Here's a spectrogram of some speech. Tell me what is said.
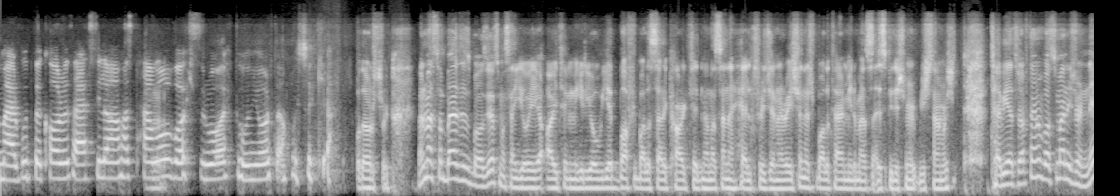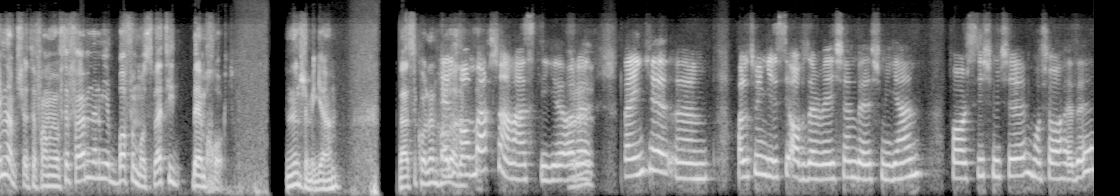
مربوط به کار و تحصیل هم هست تمام walkthrough های دنیا رو تماشا کرد خدا رو شکر. ولی مثلا بعضی از بازی هست مثلا یه آیتم می‌گیری یا یه buff ی بالا سر کاراکتر مثلا health regeneration ش بالاتر میره مثلا speed ش میره بیشتر میشه. طبیعت رفتن واسه من اینجوری نمی‌دونم چه اتفاقی میفته فقط می‌دونم یه باف مثبتی بهم خورد. می‌دونی چه میگم؟ واسه کلا حال الهام بخش هم هست دیگه آره, آره. و اینکه حالا تو انگلیسی observation بهش میگن فارسیش میشه مشاهده.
